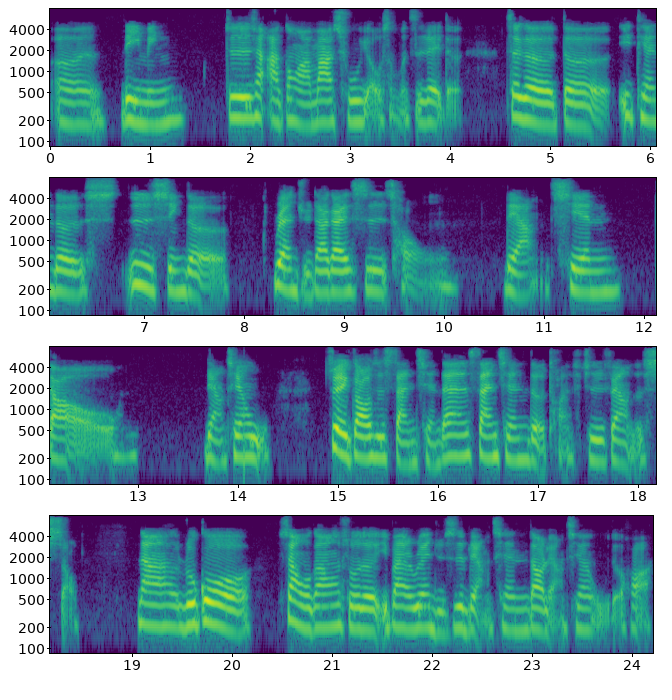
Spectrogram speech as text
呃李明，就是像阿公阿妈出游什么之类的，这个的一天的日薪的 range 大概是从两千到两千五，最高是三千，但是三千的团其实非常的少。那如果像我刚刚说的，一般的 range 是两千到两千五的话，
